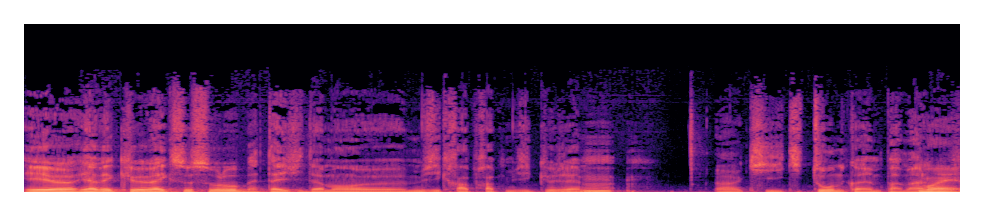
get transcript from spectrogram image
Et, euh, et avec euh, avec ce solo, bah t'as évidemment euh, musique rap, rap musique que j'aime, Mm. euh, qui qui tourne quand même pas mal. Ouais.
